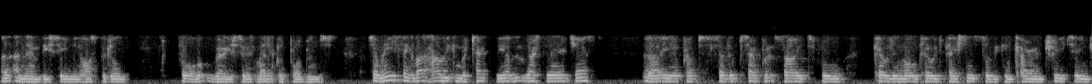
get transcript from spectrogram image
and, and then be seen in hospital for very serious medical problems. So we need to think about how we can protect the other rest of the NHS. Uh, you know, perhaps set up separate sites for COVID and non-COVID patients so we can carry on treating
